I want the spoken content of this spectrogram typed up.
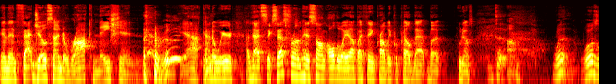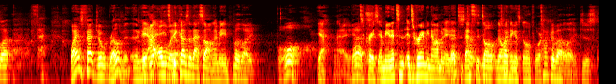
And then Fat Joe signed to Roc Nation. really? Yeah, kind of weird. Uh, That success from his song "All the Way Up," I think, probably propelled that. But who knows? What? What was that? Fat, why is Fat Joe relevant? Like, Yeah, yeah, all the it's way because of that song. I mean, but like, oh, yeah, it's That's- crazy. I mean, it's it's Grammy nominated. That's That's that's, t- the only talk- thing it's going for. talk about like just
